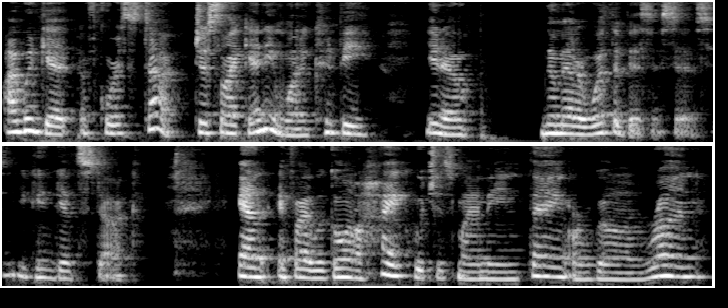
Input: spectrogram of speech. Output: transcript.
I would get, of course, stuck, just like anyone. It could be, you know, no matter what the business is, you can get stuck. And if I would go on a hike, which is my main thing, or go on a run,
